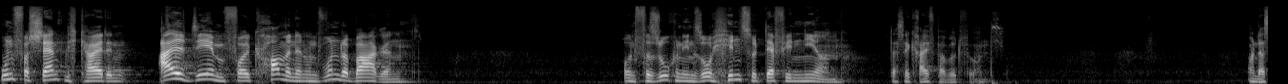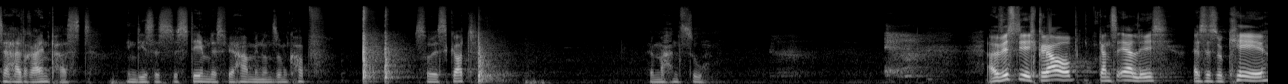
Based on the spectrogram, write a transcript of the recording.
Unverständlichkeit, in all dem Vollkommenen und Wunderbaren und versuchen ihn so hinzudefinieren, dass er greifbar wird für uns. Und dass er halt reinpasst in dieses System, das wir haben in unserem Kopf. So ist Gott. Wir machen zu. Aber wisst ihr, ich glaube, ganz ehrlich, es ist okay,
